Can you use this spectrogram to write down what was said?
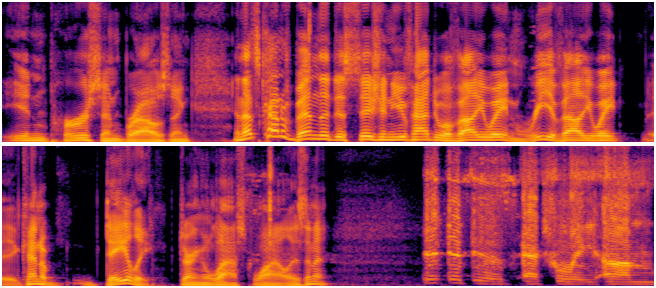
in person browsing. And that's kind of been the decision you've had to evaluate and reevaluate uh, kind of daily during the last while, isn't it? It, it is actually. Um,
